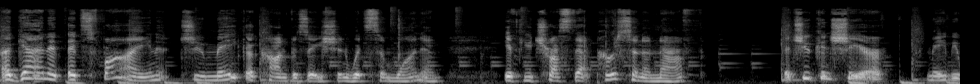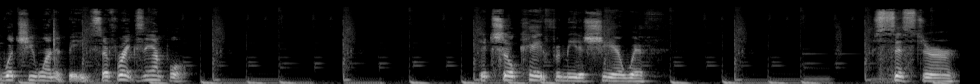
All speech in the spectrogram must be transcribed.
Again, it, it's fine to make a conversation with someone, and if you trust that person enough, that you can share maybe what you want to be. So, for example, it's okay for me to share with sister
